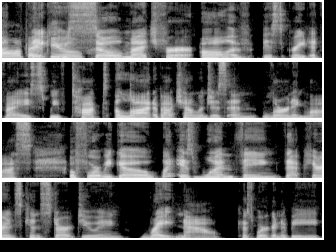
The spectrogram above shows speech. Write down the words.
Oh, thank, you so much for all of this great advice. We've talked a lot about challenges and learning loss. Before we go, what is one thing that parents can start doing right now? Because we're going to be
